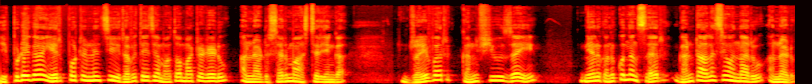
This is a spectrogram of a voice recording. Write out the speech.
ఇప్పుడేగా ఎయిర్పోర్ట్ నుంచి రవితేజ మాతో మాట్లాడాడు అన్నాడు శర్మ ఆశ్చర్యంగా. డ్రైవర్ కన్ఫ్యూజ్ అయి నేను కనుక్కున్నాను సార్ గంట ఆలస్యం అన్నారు అన్నాడు.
